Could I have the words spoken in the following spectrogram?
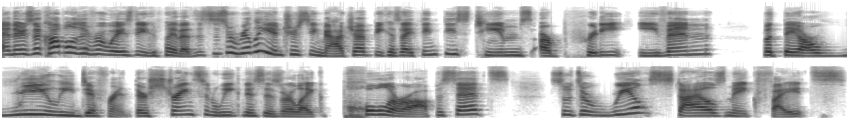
and there's a couple of different ways that you could play that this is a really interesting matchup because i think these teams are pretty even but they are really different their strengths and weaknesses are like polar opposites so it's a real styles make fights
